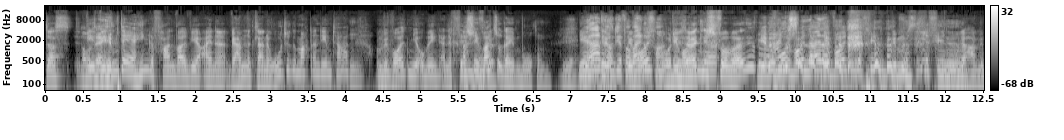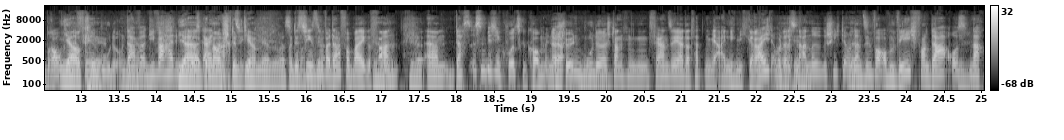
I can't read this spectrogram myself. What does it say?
das, Aber wir, wir hip. sind da ja hingefahren, weil wir eine, wir haben eine kleine Route gemacht an dem Tag Mhm. und wir wollten ja unbedingt eine Ach, Filmbude. ihr wart sogar in Bochum. Hier. Ja, wir genau. sind hier Wir vorbeigefahren. wollten- ihr wir seid wollten nicht ja- vorbeigekommen? Wir mussten wir wollten, leider- wir, wollten eine Film, wir mussten eine Filmbude Ja. haben. Wir brauchten Ja, eine okay. Filmbude. Und da Ja. war, die war halt im Ja, Kiosk genau, 81. stimmt, die haben ja sowas Und deswegen sind wir da vorbeigefahren. Ja, ja. Ähm, das ist ein bisschen kurz gekommen. In der Ja. schönen Bude Mhm. stand ein Fernseher, das hat mir eigentlich nicht gereicht, aber das ist Okay. eine andere Geschichte. Und Ja. dann sind wir auf dem Weg von da aus nach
